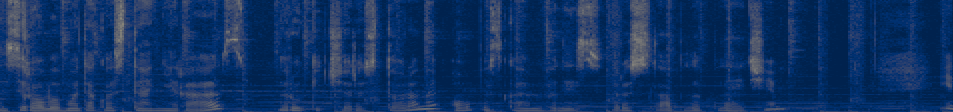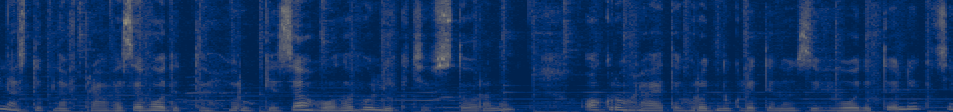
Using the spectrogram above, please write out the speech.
Зробимо так останній раз. Руки через сторони опускаємо вниз. Розслабили плечі. І наступна вправа. Заводите руки за голову, лікті в сторони. Округляєте грудну клітину, зводите лікті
